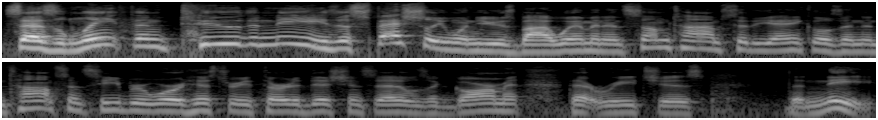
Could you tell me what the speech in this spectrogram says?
says lengthened to the knees, especially when used by women and sometimes to the ankles. And then Thompson's Hebrew Word History, third edition, said it was a garment that reaches the knee.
